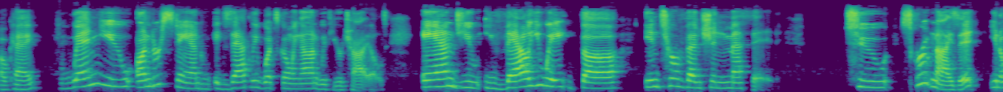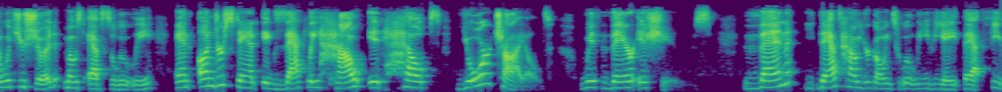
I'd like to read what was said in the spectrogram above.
Okay. When you understand exactly what's going on with your child and you evaluate the intervention method to scrutinize it, you know, which you should most absolutely, and understand exactly how it helps your child with their issues, then that's how you're going to alleviate that fear.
